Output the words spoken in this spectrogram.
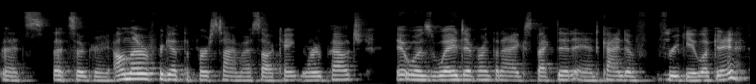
that's that's so great. I'll never forget the first time i saw a kangaroo pouch. It was way different than i expected and kind of freaky looking.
